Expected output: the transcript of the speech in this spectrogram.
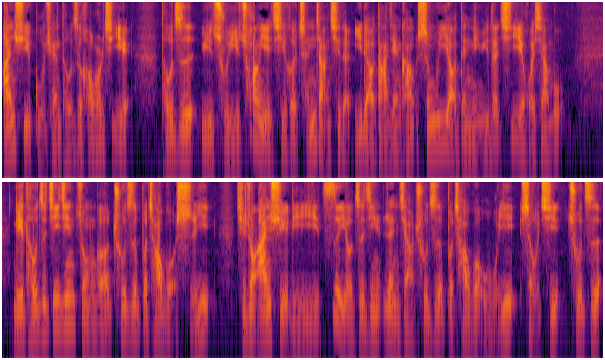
安旭股权投资合伙企业，投资于处于创业期和成长期的医疗大健康、生物医药等领域的企业或项目。拟投资基金总额出资不超过十亿。其中，安旭拟以自有资金认缴出资不超过五亿，首期出资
